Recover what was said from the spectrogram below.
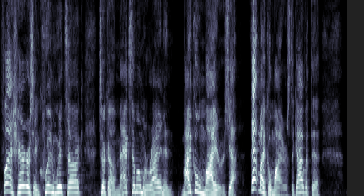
Flash Harris and Quinn Whittock took on Maximum Orion and Michael Myers. Yeah, that Michael Myers, the guy with the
